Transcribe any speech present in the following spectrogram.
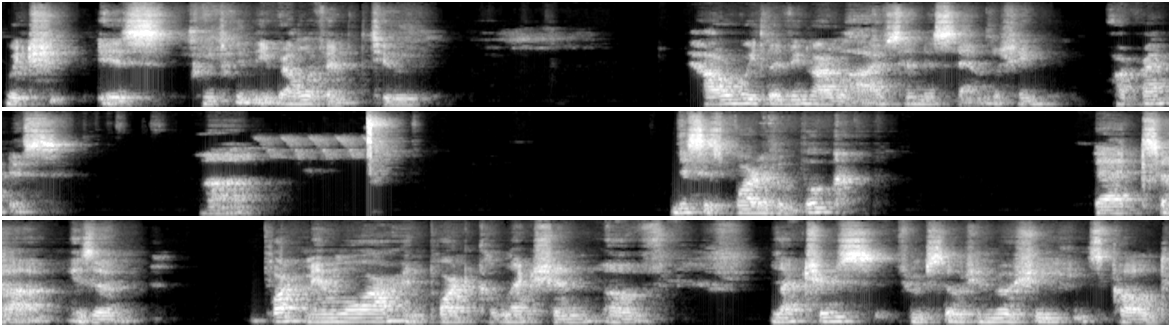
which is completely relevant to how are we living our lives and establishing our practice. Uh, this is part of a book that uh, is a part memoir and part collection of lectures from Sojun Roshi. It's called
